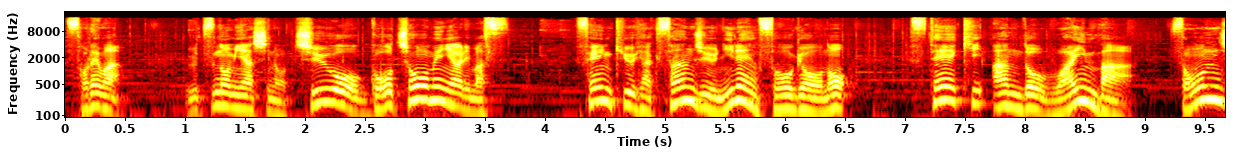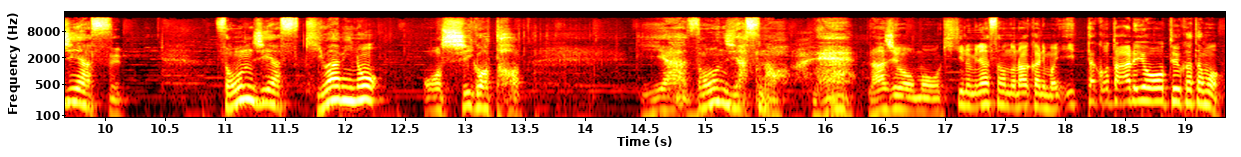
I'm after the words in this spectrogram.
それは宇都宮市の中央5丁目にあります。1932年創業のステーキワインバーゾンジアス。ゾンジアス極みのお仕事いやゾンジアスのね。ラジオもお聞きの皆さんの中にも行ったことあるよという方も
